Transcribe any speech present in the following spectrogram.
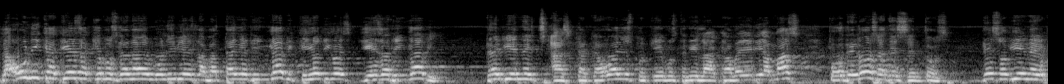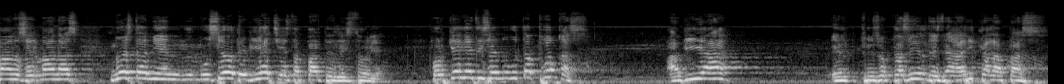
La única guerra que hemos ganado en Bolivia es la batalla de Ingavi, que yo digo es guerra de Ingavi. De ahí viene Chascacaballos porque hemos tenido la caballería más poderosa de ese entonces. De eso viene, hermanos, hermanas. No está ni en el Museo de Viachi esta parte de la historia. ¿Por qué les dicen pocas? Había el ferrocarril desde Arica a La Paz.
